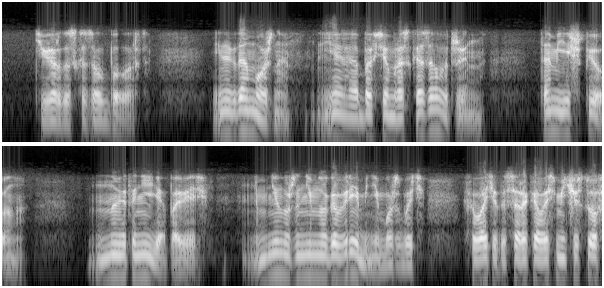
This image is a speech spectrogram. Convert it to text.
— твердо сказал Боллард. «Иногда можно. Я обо всем рассказал, Джин. Там есть шпион. Но это не я, поверь. Мне нужно немного времени, может быть, хватит и 48 часов.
